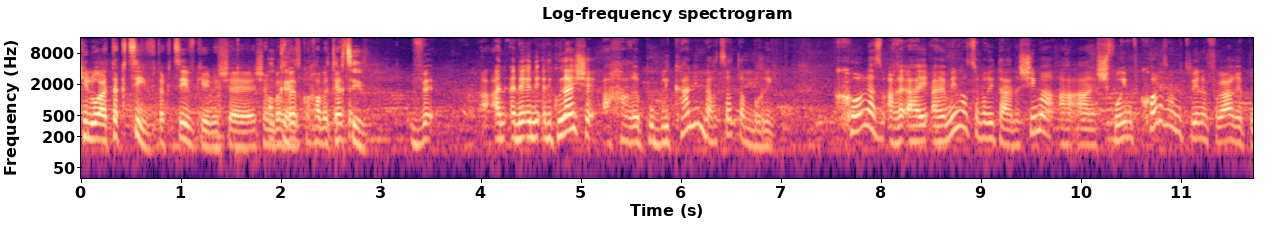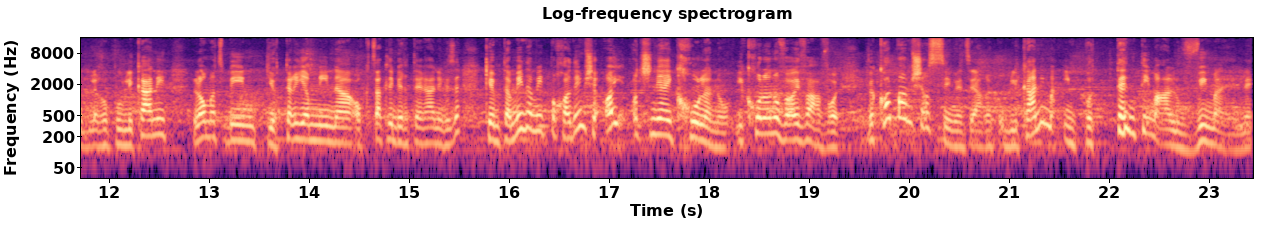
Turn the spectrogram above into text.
כאילו התקציב, תקציב כאילו, ש... שמבזבז okay, כל כך הרבה כסף. תקציב. והנקודה היא שהרפובליקנים בארצות הברית, כל הזמן, הרי הימין הברית, האנשים השפויים כל הזמן מצביעים למפלגה הרפובליקנית, לא מצביעים יותר ימינה או קצת ליברטריאני וזה, כי הם תמיד תמיד פוחדים שאוי, עוד שנייה ייקחו לנו, ייקחו לנו ואוי ואבוי. וכל פעם שעושים את זה, הרפובליקנים האימפוטנטים העלובים האלה,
